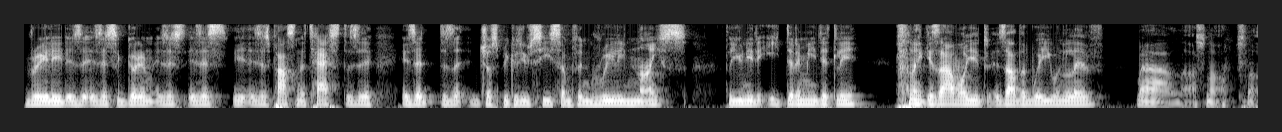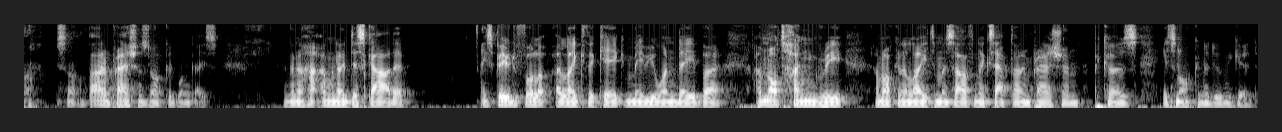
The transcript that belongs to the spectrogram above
Really is is this a good is this is this is this passing the test? Is it is it does it just because you see something really nice that you need to eat it immediately? Like is that what you is that the way you want to live? Well no it's not it's not it's not. Bad impression's not a good one guys. I'm gonna i'm gonna discard it. It's beautiful. I like the cake maybe one day but i'm not hungry. I'm not gonna lie to myself and accept that impression because it's not gonna do me good.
